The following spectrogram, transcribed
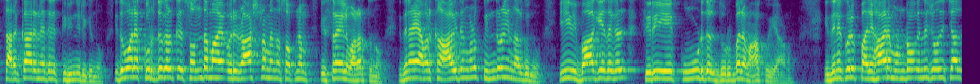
സർക്കാരിനെതിരെ തിരിഞ്ഞിരിക്കുന്നു. ഇതുപോലെ കുർദുകൾക്ക് സ്വന്തമായ ഒരു രാഷ്ട്രം എന്ന സ്വപ്നം ഇസ്രായേൽ വളർത്തുന്നു. ഇതിനായി അവർക്ക് ആയുധങ്ങളും പിന്തുണയും നൽകുന്നു. ഈ വിഭാഗീയതകൾ സിറിയയെ കൂടുതൽ ദുർബലമാക്കുകയാണ്. ഇതിനൊക്കെ ഒരു പരിഹാരമുണ്ടോ എന്ന് ചോദിച്ചാൽ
